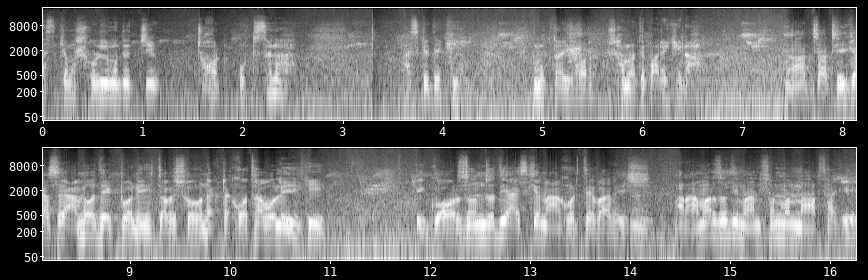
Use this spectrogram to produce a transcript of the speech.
আজকে আমার শরীরের মধ্যে যে ঝড় উঠছে না আজকে দেখি এই ঝড় সামলাতে পারে কিনা। আচ্ছা ঠিক আছে আমিও দেখব নি। তবে শোন একটা কথা বলি। কি? এই গর্জন যদি আজকে না করতে পারিস আর আমার যদি মান সম্মান না থাকে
